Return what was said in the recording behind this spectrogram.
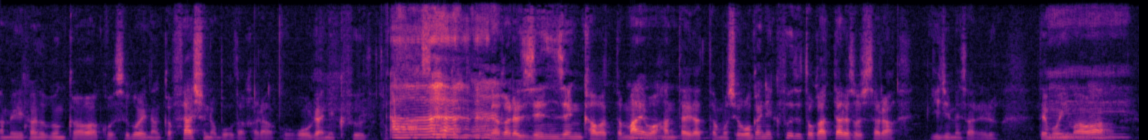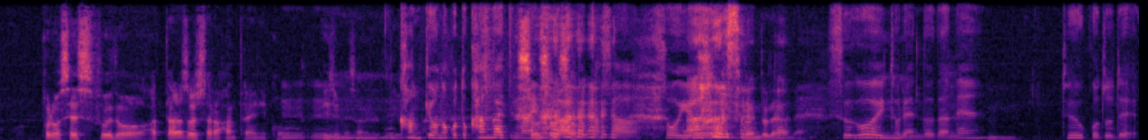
アメリカの文化はこうすごいなんかファッショナブルだからこうオーガニックフードとか。だから全然変わった前は反対だった。もしオーガニックフードとかあったらそしたらいじめされる。でも今はプロセスフードあったらそしたら反対にこういじめされる環境のこと考えてないのかとかさそういあう。トレンドだよね、すごいトレンドだね。う。ん。ということで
